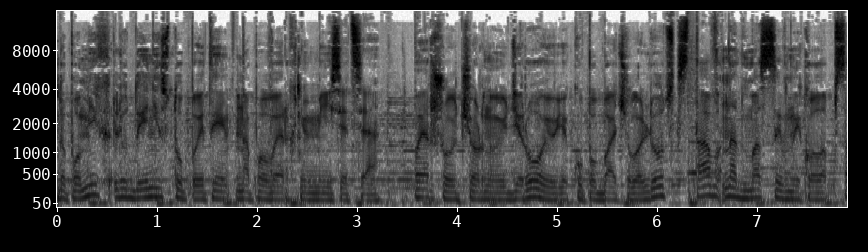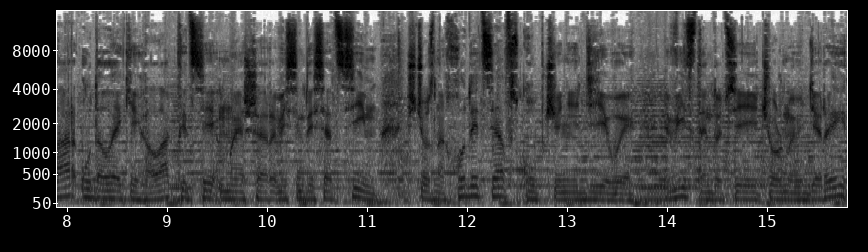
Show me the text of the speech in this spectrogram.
допоміг людині ступити на поверхню місяця. Першою чорною дірою, яку побачило людство, став надмасивний колапсар у далекій галактиці Мешер 87, що знаходиться в скупченні Діви. Відстань до цієї чорної діри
